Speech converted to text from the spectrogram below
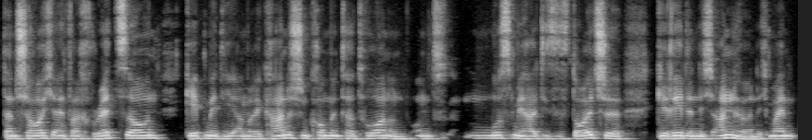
dann schaue ich einfach Red Zone, gebe mir die amerikanischen Kommentatoren und, und muss mir halt dieses deutsche Gerede nicht anhören. Ich meine,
